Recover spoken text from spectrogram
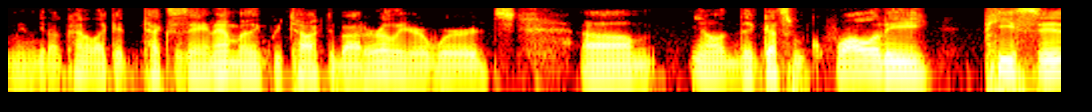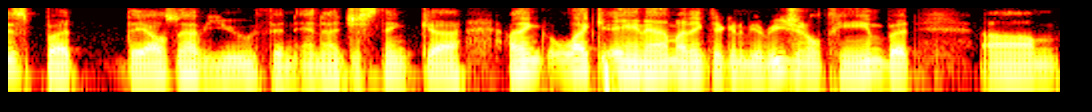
mean, you know, kind of like at Texas A&M, I think we talked about earlier, where it's, um, you know, they've got some quality pieces, but they also have youth, and, and I just think uh, I think like A and M, I think they're going to be a regional team, but um,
